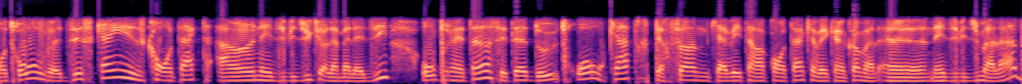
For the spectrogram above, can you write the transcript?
on trouve 10-15 contacts à un individu qui a la maladie. Au printemps, c'était deux, trois ou quatre personnes qui avaient été en contact avec un, un individu malade.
